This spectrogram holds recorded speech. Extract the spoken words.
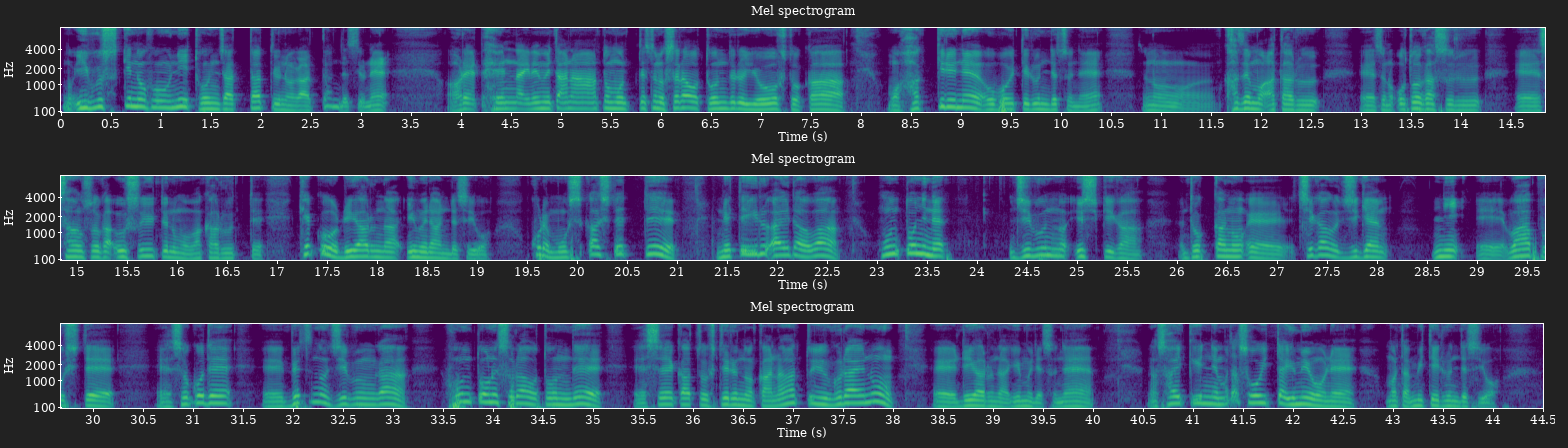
の指宿の方に飛んじゃったっていうのがあったんですよね。あれ、変な夢見たなと思って、その空を飛んでる様子とか、もうはっきりね、覚えてるんですね。その、風も当たる、えー、その音がする、えー、酸素が薄いっていうのもわかるって、結構リアルな夢なんですよ。これもしかしてって、寝ている間は、本当にね、自分の意識がどっかの、えー、違う次元に、えワープして、えそこで、え別の自分が本当に空を飛んでえ生活をしてるのかなというぐらいのえリアルな夢ですね。最近ね、またそういった夢をね、また見ているんですよ。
